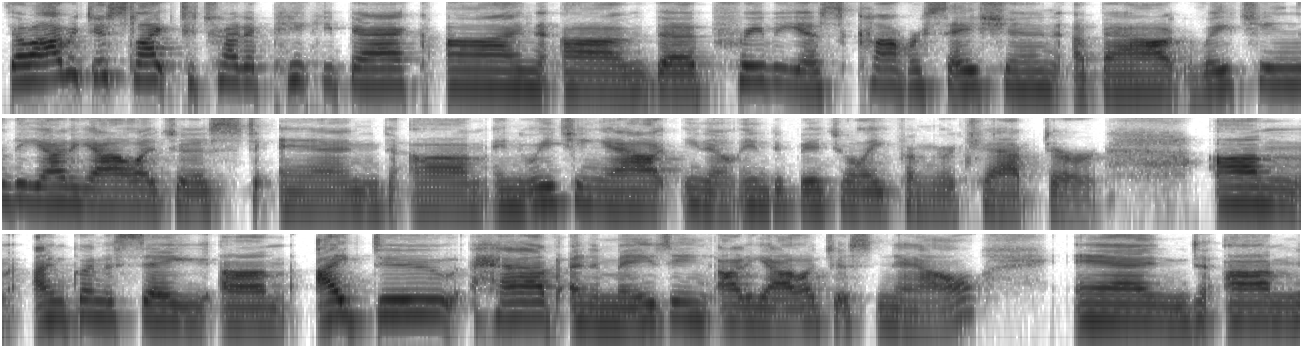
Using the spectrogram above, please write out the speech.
So I would just like to try to piggyback on um, the previous conversation about reaching the audiologist and um, and reaching out, you know, individually from your chapter. Um, I'm going to say um, I do have an amazing audiologist now, and um,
